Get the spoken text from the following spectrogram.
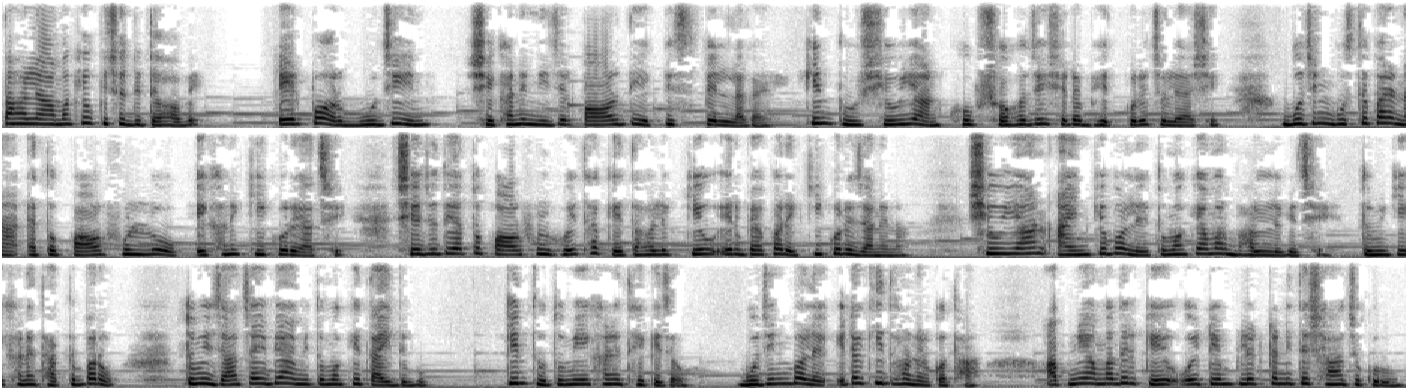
তাহলে আমাকেও কিছু দিতে হবে। এরপর গুজিন সেখানে নিজের পাওয়ার দিয়ে একটি স্পেল লাগায়। কিন্তু শিউয়ান খুব সহজেই সেটা ভেদ করে চলে আসে। বুজিন বুঝতে পারে না এত পাওয়ারফুল লোক এখানে কি করে আছে। সে যদি এত পাওয়ারফুল হয়ে থাকে তাহলে কেউ এর ব্যাপারে কি করে জানে না। শিউয়ান আইনকে বলে, তোমাকে আমার ভালো লেগেছে। তুমি কি এখানে থাকতে পারো? তুমি যা চাইবে আমি তোমাকে তাই দেব। কিন্তু তুমি এখানে থেকে যাও। গুজিন বলে, এটা কি ধরনের কথা? আপনি আমাদেরকে ওই টেমপ্লেটটা নিতে সাহায্য করুন।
